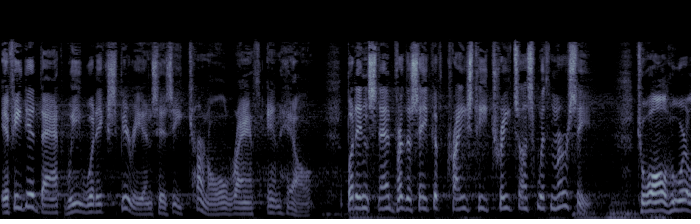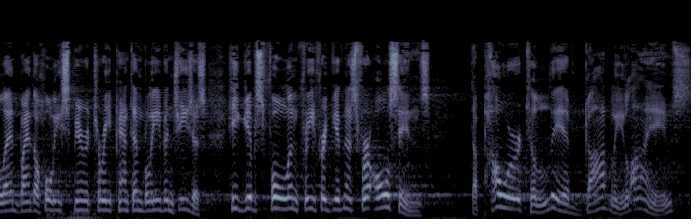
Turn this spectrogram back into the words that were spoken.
If he did that, we would experience his eternal wrath in hell. But instead, for the sake of Christ, he treats us with mercy. To all who are led by the Holy Spirit to repent and believe in Jesus, he gives full and free forgiveness for all sins, the power to live godly lives,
